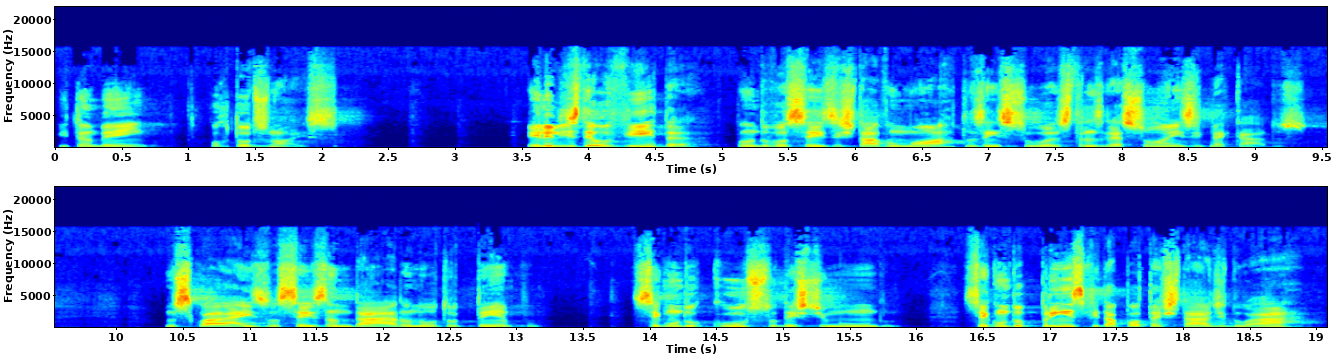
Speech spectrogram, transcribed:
e também por todos nós. Ele lhes deu vida quando vocês estavam mortos em suas transgressões e pecados, nos quais vocês andaram no outro tempo, segundo o curso deste mundo, segundo o príncipe da potestade do ar,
